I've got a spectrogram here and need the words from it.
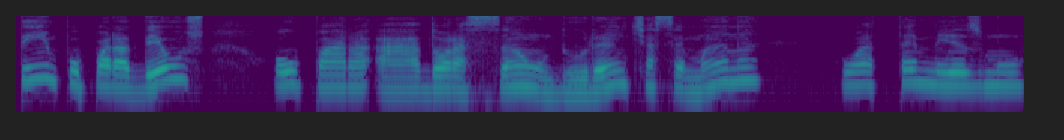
tempo para Deus ou para a adoração durante a semana ou até mesmo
